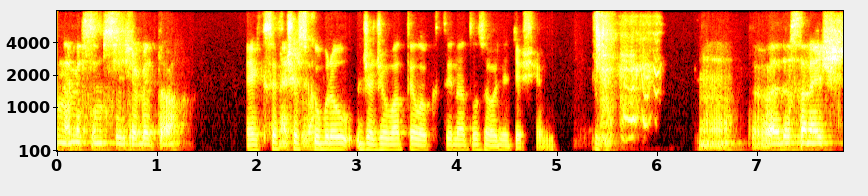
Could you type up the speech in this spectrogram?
nemyslím si, že by to Jak se v nešlo. Česku budou judgeovat ty lokty, na to se hodně těším. Hmm, to dostaneš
